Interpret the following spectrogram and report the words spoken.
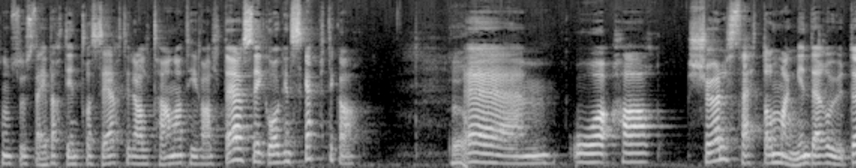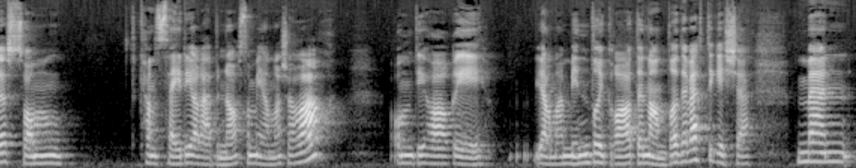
som du sier, vært interessert i det alternative og alt det, så er jeg òg en skeptiker. Ja. Eh, og har sjøl sett det mange der ute som kan si de har evner som vi gjerne ikke har. Om de har i gjerne mindre grad enn andre, det vet jeg ikke. Men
